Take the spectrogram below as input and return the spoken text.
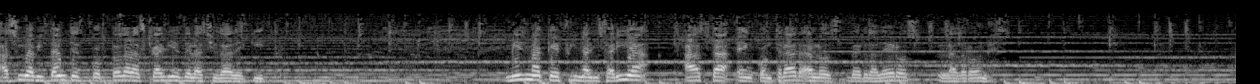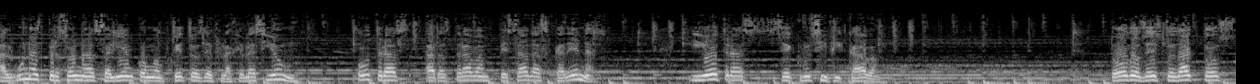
a sus habitantes por todas las calles de la ciudad de Quito, misma que finalizaría hasta encontrar a los verdaderos ladrones. Algunas personas salían con objetos de flagelación, otras arrastraban pesadas cadenas y otras se crucificaban. Todos estos actos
